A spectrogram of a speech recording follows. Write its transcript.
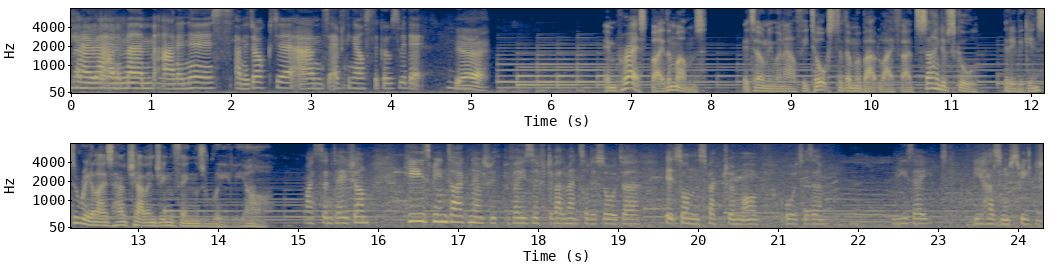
carer and a mum and a nurse and a doctor and everything else that goes with it. Mm-hmm. Yeah. Impressed by the mums, it's only when Alfie talks to them about life outside of school that he begins to realise how challenging things really are. My son Dejan, he's been diagnosed with pervasive developmental disorder. It's on the spectrum of autism. He's eight. He has no speech.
